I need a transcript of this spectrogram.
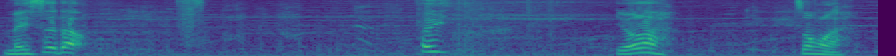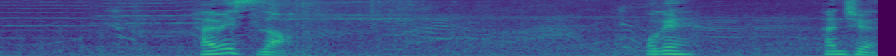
没射到！哎，有了，中了，还没死啊！OK，安全。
